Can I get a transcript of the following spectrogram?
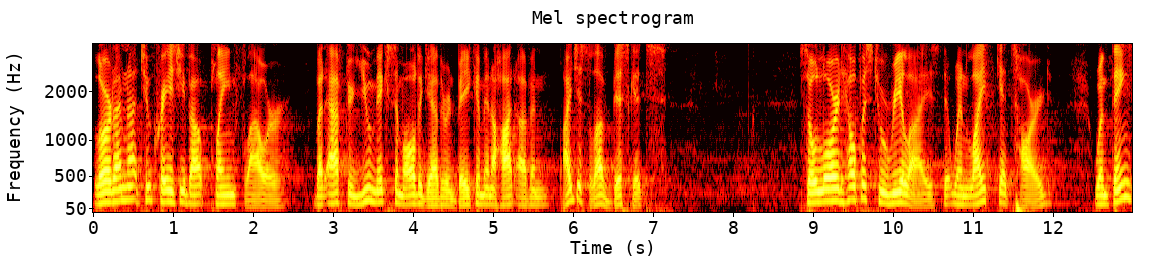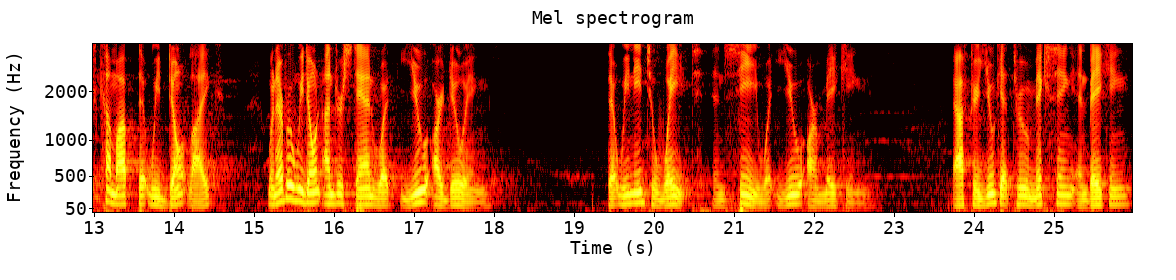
Lord, I'm not too crazy about plain flour, but after you mix them all together and bake them in a hot oven, I just love biscuits. So, Lord, help us to realize that when life gets hard, when things come up that we don't like, whenever we don't understand what you are doing, that we need to wait and see what you are making. After you get through mixing and baking,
